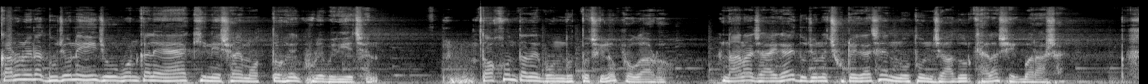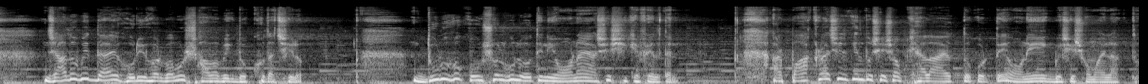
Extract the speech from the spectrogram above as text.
কারণ এরা দুজনেই যৌবনকালে একই নেশায় মত্ত হয়ে ঘুরে বেরিয়েছেন তখন তাদের বন্ধুত্ব ছিল প্রগাঢ়। নানা জায়গায় দুজনে ছুটে গেছেন নতুন জাদুর খেলা শিখবার আশায়। জাদুবিদ্যায় হরিহরবাবুর স্বাভাবিক দক্ষতা ছিল। দুরূহ কৌশলগুলো তিনি অনায়াসে শিখে ফেলতেন। আর পাকড়াচির কিন্তু সেসব খেলা আয়ত্ত করতে অনেক বেশি সময় লাগতো।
